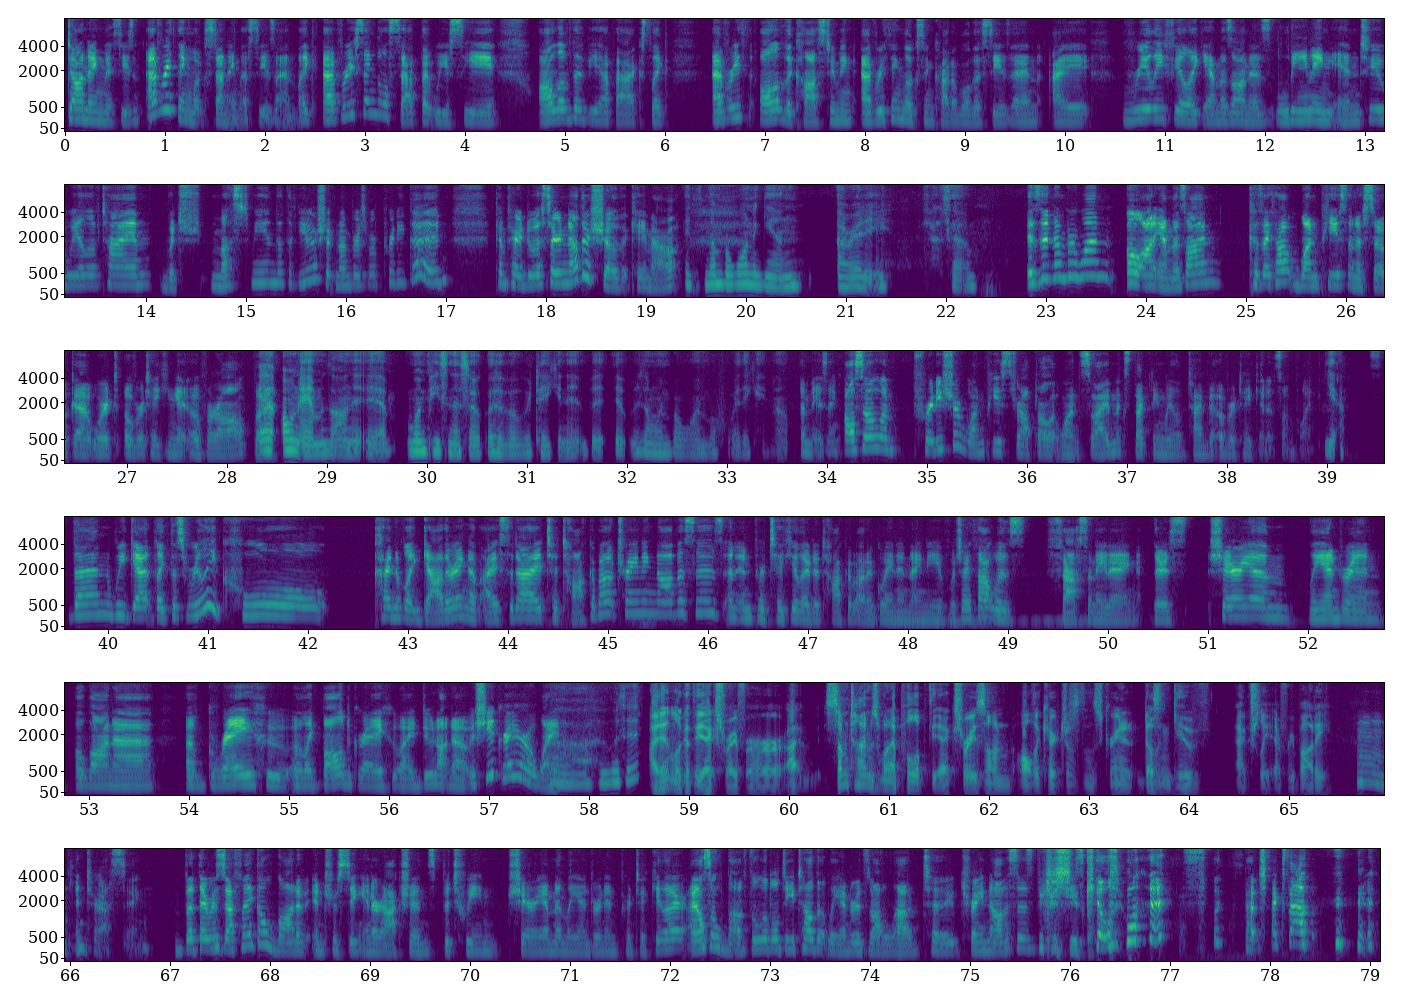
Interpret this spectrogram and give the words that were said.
stunning this season. Everything looks stunning this season. Like every single set that we see, all of the VFX, like every all of the costuming, everything looks incredible this season. I really feel like Amazon is leaning into Wheel of Time, which must mean that the viewership numbers were pretty good compared to a certain other show that came out. It's number one again already. Yes. So Is it number one? Oh, on Amazon? Because I thought One Piece and Ahsoka were overtaking it overall, but uh, on Amazon, it, yeah, One Piece and Ahsoka have overtaken it, but it was on number one before they came out. Amazing. Also, I'm pretty sure One Piece dropped all at once, so I'm expecting Wheel of Time to overtake it at some point. Yeah. Then we get like this really cool kind of like gathering of Aes Sedai to talk about training novices, and in particular to talk about Egwene and Nynaeve, which I thought was fascinating. There's Sheriam, Liandrin, Alanna, a gray who, or like bald gray who I do not know. Is she a gray or a white? Uh, who was it? I didn't look at the X-ray for her. I, sometimes when I pull up the X-rays on all the characters on the screen, it doesn't give actually everybody. Hmm, interesting. But there was definitely like a lot of interesting interactions between Sheriam and Liandrin in particular. I also love the little detail that Liandrin's not allowed to train novices because she's killed once. That checks out.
